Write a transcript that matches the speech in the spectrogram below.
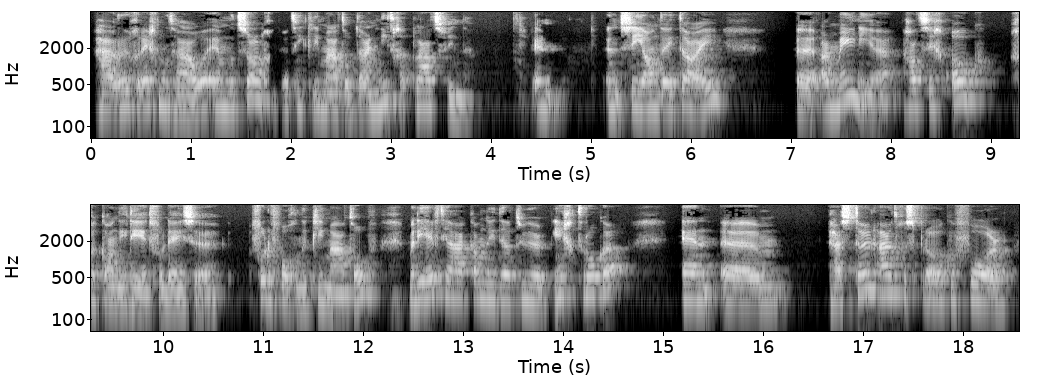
haar rug recht moet houden en moet zorgen dat die klimaatop daar niet gaat plaatsvinden. En een Sian detail uh, Armenië had zich ook gekandideerd voor, deze, voor de volgende klimaattop. Maar die heeft haar kandidatuur ingetrokken en um, haar steun uitgesproken voor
